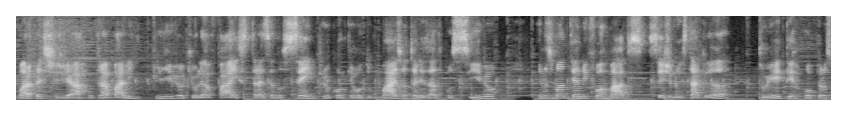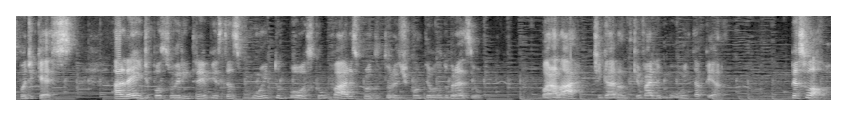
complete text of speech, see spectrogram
Bora prestigiar o trabalho incrível que o Léo faz, trazendo sempre o conteúdo mais atualizado possível e nos mantendo informados, seja no Instagram, Twitter ou pelos podcasts. Além de possuir entrevistas muito boas com vários produtores de conteúdo do Brasil. Bora lá? Te garanto que vale muito a pena. Pessoal,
